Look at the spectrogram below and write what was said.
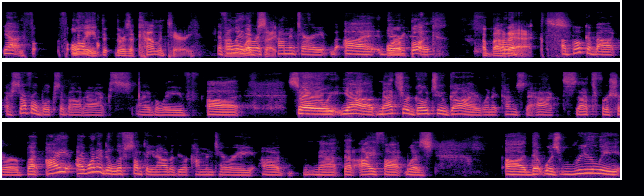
Yeah, If, if Well, only th- there was a commentary if on the only there was a commentary. Uh, or a book is about a- Acts. a book about, uh, several books about Acts, I believe. Uh, so yeah, Matt's your go-to guy when it comes to Acts, that's for sure. But I, I wanted to lift something out of your commentary, uh, Matt, that I thought was, uh, that was really,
